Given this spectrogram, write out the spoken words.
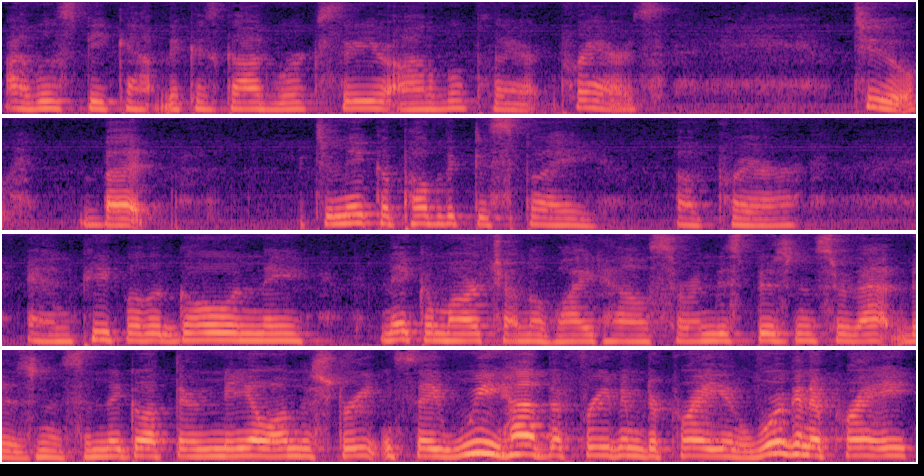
I will speak out because God works through your audible prayers too. But to make a public display of prayer and people that go and they make a march on the White House or in this business or that business and they got their nail on the street and say, we have the freedom to pray and we're going to pray.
